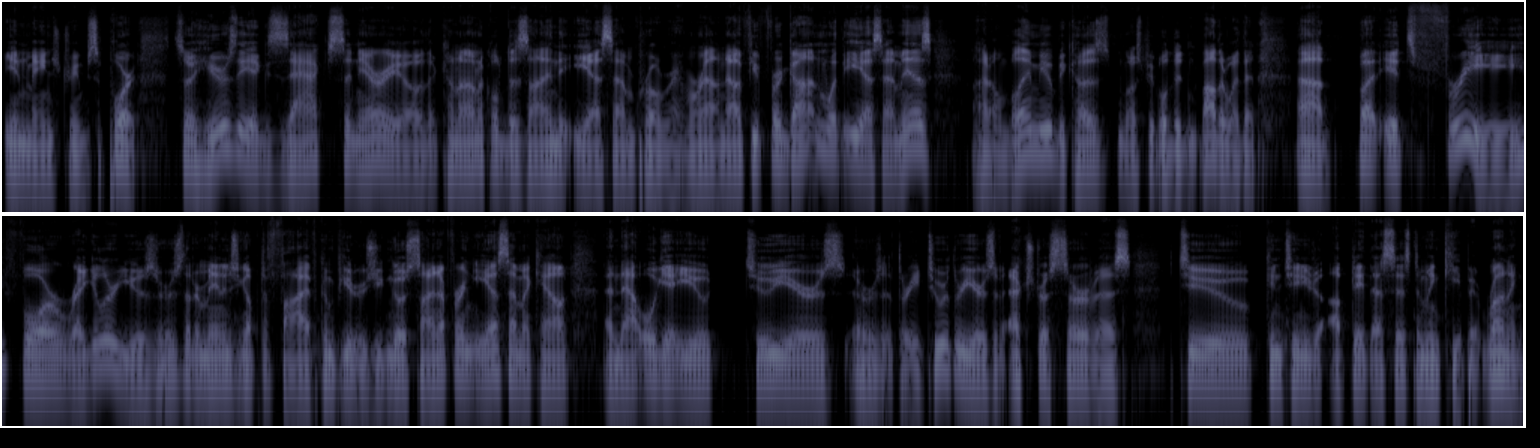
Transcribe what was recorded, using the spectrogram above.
in mainstream support. So here's the exact scenario that Canonical designed the ESM program around. Now, if you've forgotten what ESM is, I don't blame you because most people didn't bother with it. Uh, but it's free for regular users that are managing up to five computers. You can go sign up for an ESM account, and that will get you two years, or is it three? Two or three years of extra service to continue to update that system and keep it running.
